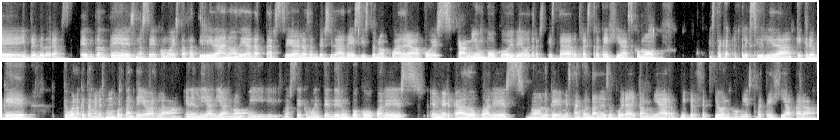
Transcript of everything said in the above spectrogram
eh, emprendedoras. Entonces, no sé, como esta facilidad ¿no? de adaptarse a las adversidades, si esto no cuadra, pues cambio un poco y veo otra, esta, otra estrategia. Es como esta flexibilidad que creo que que bueno, que también es muy importante llevarla en el día a día, ¿no? Y no sé, como entender un poco cuál es el mercado, cuál es ¿no? lo que me están contando desde fuera y cambiar mi percepción o mi estrategia para,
